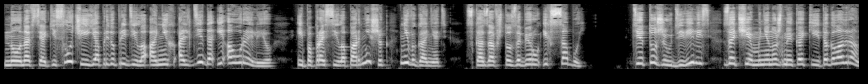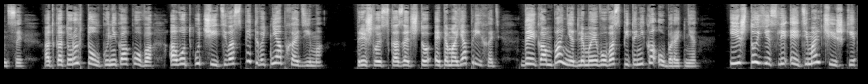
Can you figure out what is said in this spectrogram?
Но на всякий случай я предупредила о них Альдида и Аурелию и попросила парнишек не выгонять, сказав, что заберу их с собой. Те тоже удивились, зачем мне нужны какие-то голодранцы, от которых толку никакого, а вот учить и воспитывать необходимо. Пришлось сказать, что это моя прихоть, да и компания для моего воспитанника-оборотня. И что если эти мальчишки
